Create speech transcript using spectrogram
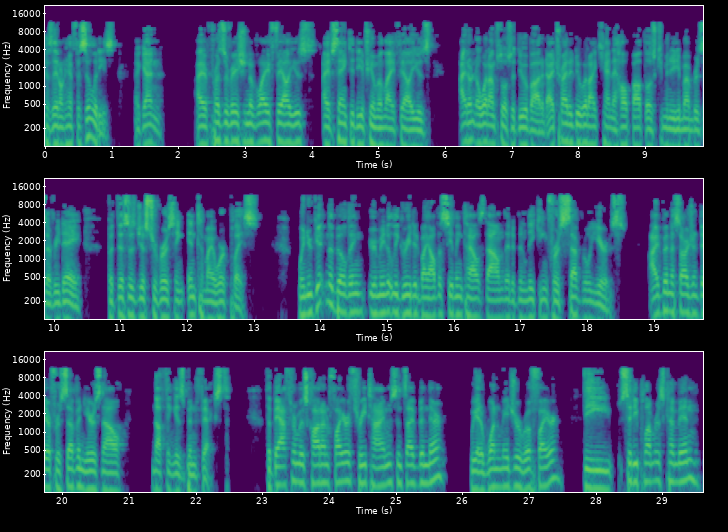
because they don't have facilities. Again, I have preservation of life values. I have sanctity of human life values. I don't know what I'm supposed to do about it. I try to do what I can to help out those community members every day, but this is just traversing into my workplace. When you get in the building, you're immediately greeted by all the ceiling tiles down that have been leaking for several years. I've been a sergeant there for seven years now. Nothing has been fixed. The bathroom was caught on fire three times since I've been there. We had one major roof fire. The city plumbers come in.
